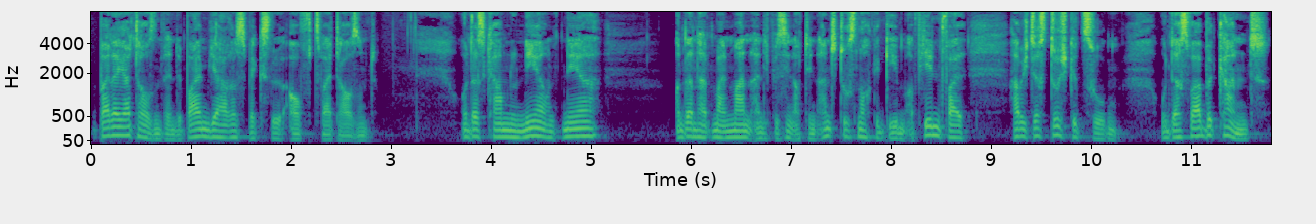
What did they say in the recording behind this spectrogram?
bei der Jahrtausendwende, beim Jahreswechsel auf 2000. Und das kam nun näher und näher. Und dann hat mein Mann eigentlich bisschen auch den Anstoß noch gegeben. Auf jeden Fall habe ich das durchgezogen. Und das war bekannt.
